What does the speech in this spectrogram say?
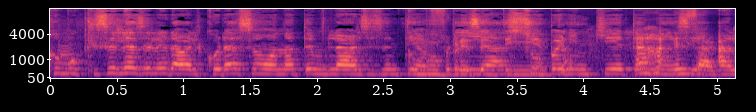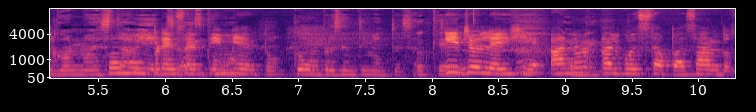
Como que se le aceleraba el corazón a temblar, se sentía Como un fría, súper inquieta. Ajá, me decía, exacto. algo no está Como un bien. Como- presentimiento. Como, un presentimiento, exacto. Y yo le dije, Oh Ana, algo está pasando.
